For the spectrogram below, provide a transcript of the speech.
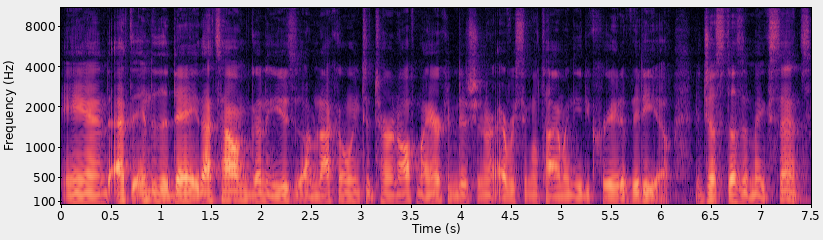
And at the end of the day, that's how I'm going to use it. I'm not going to turn off my air conditioner every single time I need to create a video. It just doesn't make sense.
